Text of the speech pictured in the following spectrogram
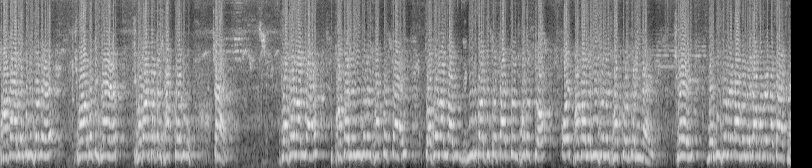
ফাঁকা রেজলিউশনে সভাপতি সাহেব সবার কাছে স্বাক্ষর চায় যখন আমরা ফাঁকা রেজলিউশনে স্বাক্ষর চাই, তখন আমরা নির্বাচিত চারজন সদস্য ওই ফাঁকা রেজলিউশনে স্বাক্ষর করি নাই। সেই রেজলিউশনের কাগজে আমাদের কাছে আছে।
